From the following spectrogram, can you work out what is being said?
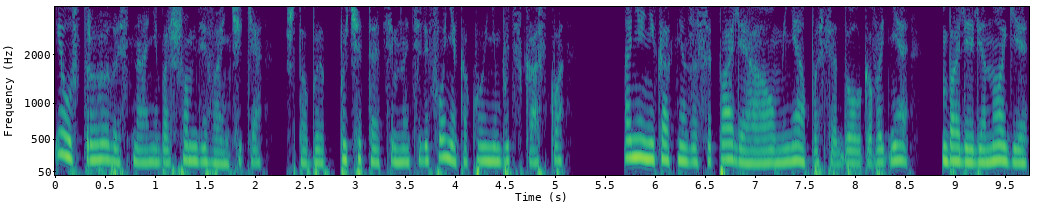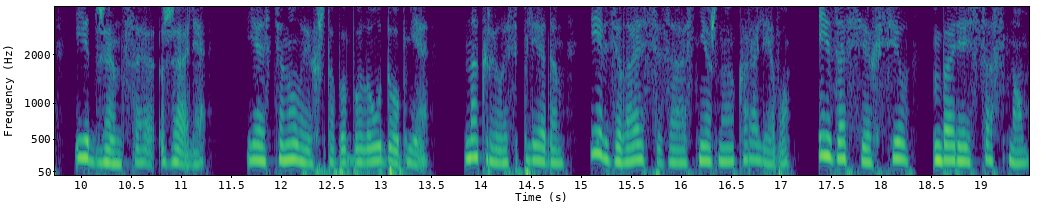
и устроилась на небольшом диванчике, чтобы почитать им на телефоне какую-нибудь сказку. Они никак не засыпали, а у меня после долгого дня болели ноги и джинсы жали. Я стянула их, чтобы было удобнее, накрылась пледом и взялась за снежную королеву, изо всех сил борясь со сном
